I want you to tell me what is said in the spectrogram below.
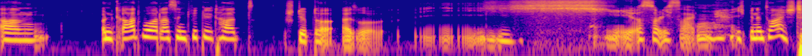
Ähm, und gerade wo er das entwickelt hat, stirbt er. Also, was soll ich sagen? Ich bin enttäuscht.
